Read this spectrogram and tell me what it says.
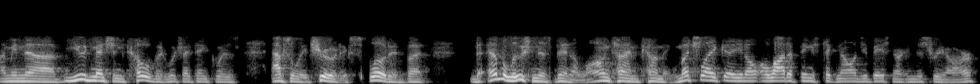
I mean, uh, you'd mentioned COVID, which I think was absolutely true. It exploded, but the evolution has been a long time coming. Much like uh, you know, a lot of things technology based in our industry are.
